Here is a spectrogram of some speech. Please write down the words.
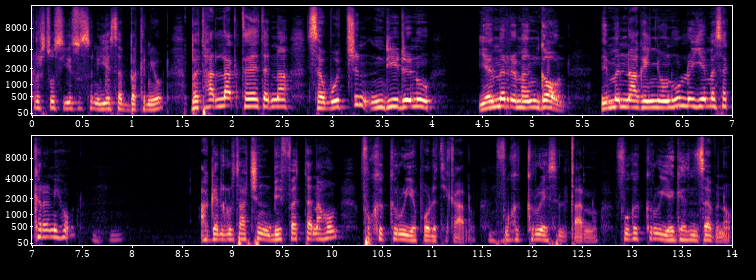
ክርስቶስ ኢየሱስን እየሰበክን ይሆን? በታላቅ ትህትና ሰዎችን እንዲድኑ የምር መንጋውን የምናገኘውን ሁሉ እየመሰከረን ይሆን? አገልግሎታችን ቢፈተን አሁን ፉክክሩ የፖለቲካ ነው ፉክክሩ የስልጣን ነው ፉክክሩ የገንዘብ ነው።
